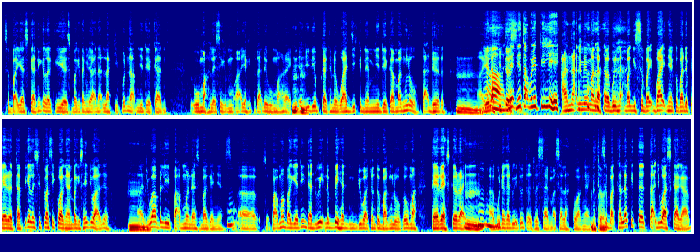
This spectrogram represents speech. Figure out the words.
sebab yang sekarang ni kalau kita sebagai tanggungjawab anak lelaki pun nak menyediakan rumah let's say ayah kita tak ada rumah right? Mm-hmm. jadi dia bukan kena wajib kena menyediakan banglo tak ada tu. Hmm. ha, yalah ha, kita dia, dia tak boleh pilih. anak ni memanglah kalau boleh nak bagi sebaik-baiknya kepada parent. Tapi kalau situasi kewangan bagi saya jual je Hmm. Uh, jual beli apartmen dan sebagainya. Hmm. Uh, apartmen bagian ni dah duit lebih yang jual contoh banglo ke rumah teres ke right. Hmm. Uh, gunakan duit tu untuk selesai masalah kewangan kita. Sebab kalau kita tak jual sekarang,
